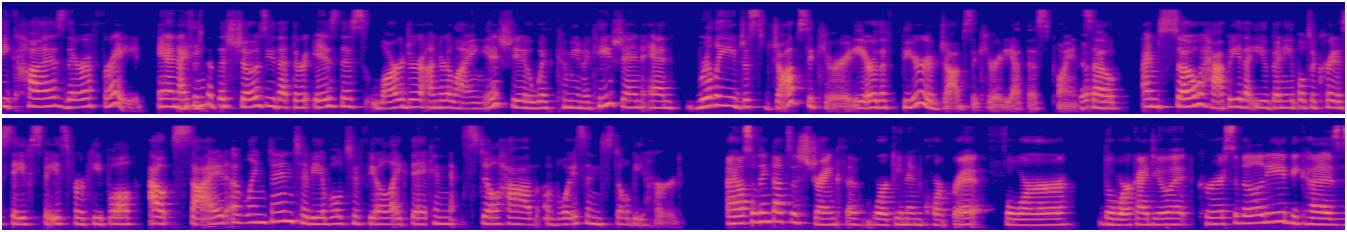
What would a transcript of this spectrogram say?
because they're afraid. And I think that this shows you that there is this larger underlying issue with communication and really just job security or the fear of job security at this point. Yep. So I'm so happy that you've been able to create a safe space for people outside of LinkedIn to be able to feel like they can still have a voice and still be heard. I also think that's a strength of working in corporate for the work I do at Career Civility because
